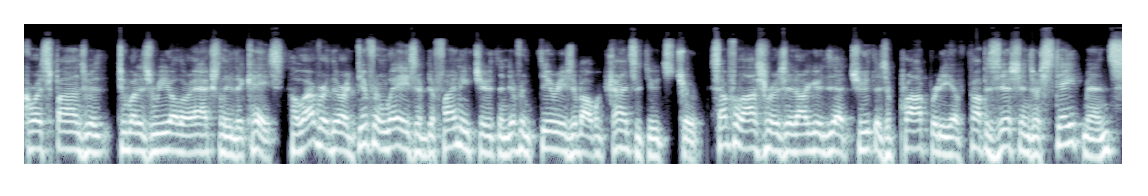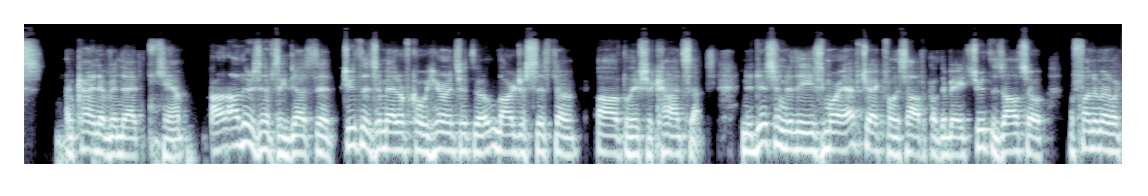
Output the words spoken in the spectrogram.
corresponds with to what is real or actually the case. However, there are different ways of defining truth and different theories about what constitutes truth. Some philosophers had argued that truth is a property of propositions or statements I'm kind of in that camp. Others have suggested truth is a matter of coherence with the larger system of beliefs or concepts. In addition to these more abstract philosophical debates, truth is also a fundamental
